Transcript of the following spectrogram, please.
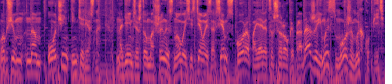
В общем, нам очень интересно. Надеемся, что машины с новой системой совсем скоро появятся в широкой продаже, и мы сможем их купить.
